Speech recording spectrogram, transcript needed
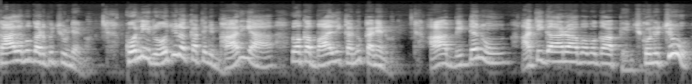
కాలము గడుపుచుండెను. కొన్ని రోజులకు అతని భార్య ఒక బాలికను కనెను. ఆ బిడ్డను అతిగారాభముగా పెంచుకొనుచు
